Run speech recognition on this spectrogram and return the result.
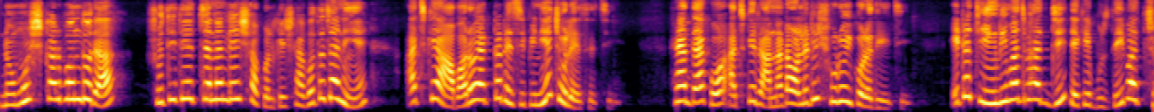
নমস্কার বন্ধুরা সুতিদের চ্যানেলে সকলকে স্বাগত জানিয়ে আজকে আবারও একটা রেসিপি নিয়ে চলে এসেছি। হ্যাঁ দেখো, আজকে রান্নাটা অলরেডি শুরুই করে দিয়েছি। এটা চিংড়ি মাছ ভাজছি, দেখে বুঝতেই পারছ।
